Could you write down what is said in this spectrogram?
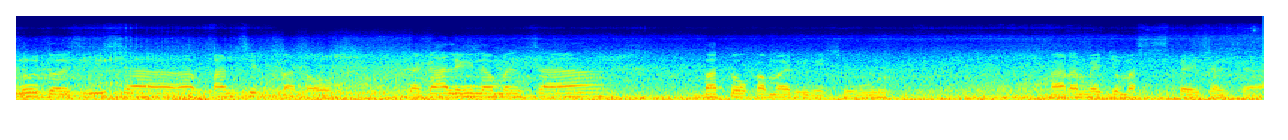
noodles is uh, pansit bato. Na galing naman sa Bato Camarines Sur. Para medyo mas special siya.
